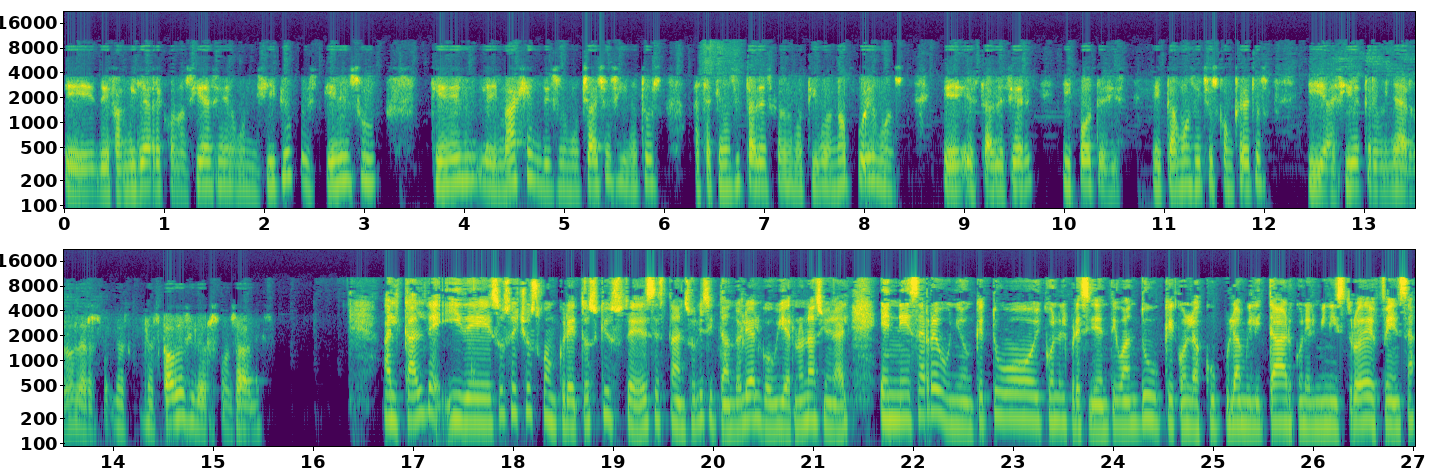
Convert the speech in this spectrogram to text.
eh, de familias reconocidas en el municipio, pues tienen su tienen la imagen de sus muchachos y nosotros, hasta que no se establezcan los motivos, no podemos eh, establecer hipótesis. Necesitamos hechos concretos y así determinar las, las causas y los responsables. Alcalde, y de esos hechos concretos que ustedes están solicitándole al gobierno nacional en esa reunión que tuvo hoy con el presidente Iván Duque, con la cúpula militar, con el ministro de Defensa,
